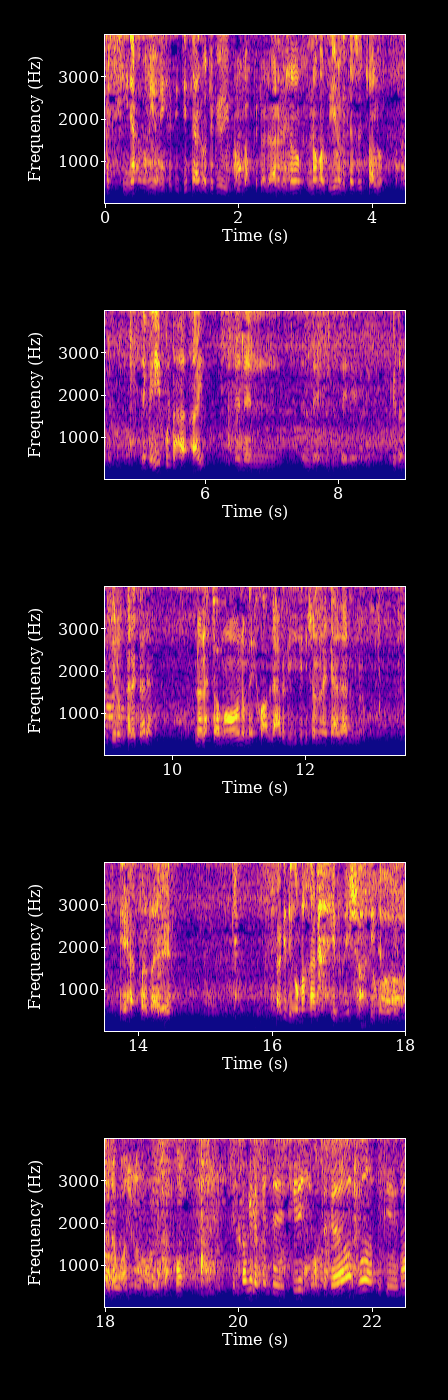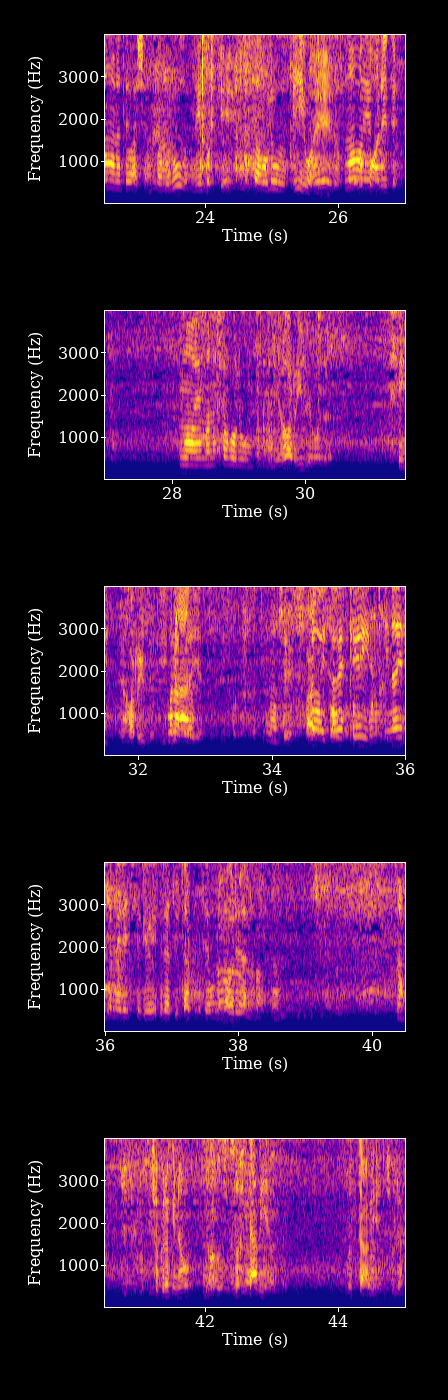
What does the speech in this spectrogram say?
empecinada conmigo. Dije, si te hice algo te pido disculpas, pero la verdad que yo no considero que te hayas hecho algo. Le pedí disculpas ahí, en el, en el de- que nos hicieron cara a cara. No las tomó, no me dejó hablar, que dice que yo no le dejé hablar. No. Es, fue al revés. ¿Sabes que tengo más ganas de irme yo si tengo que estar aguantando esas cosas? Deja que la gente decide y si vos te quedás, vos que no, no te vayas, no seas boludo. Sí, porque... No seas boludo. Sí, bueno, No, no, eh. Juanete. No, Emma, no seas boludo. Es horrible, boludo. Sí. Es horrible. Y Bueno, nadie pero- dijo nada. Tipo, No, che, no para, y sabes qué, y, y nadie se merece que gratuitamente a uno lo agredan así. No. no. Yo creo que no. No está bien. No está bien, chula.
